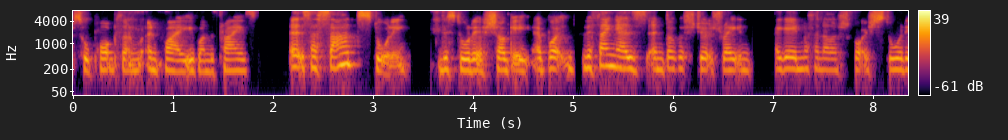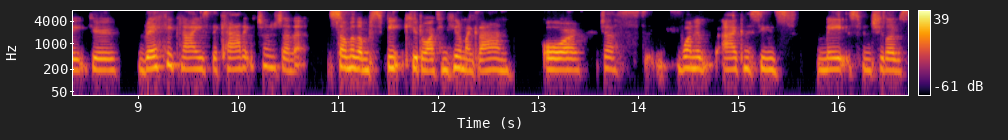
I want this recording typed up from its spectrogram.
so popular and why he won the prize. It's a sad story, the story of Shuggie. Uh, but the thing is, in Douglas Stuart's writing, again with another Scottish story, you recognise the characters in it. Some of them speak, you know, I can hear my gran, or just one of Agnes's mates when she lives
